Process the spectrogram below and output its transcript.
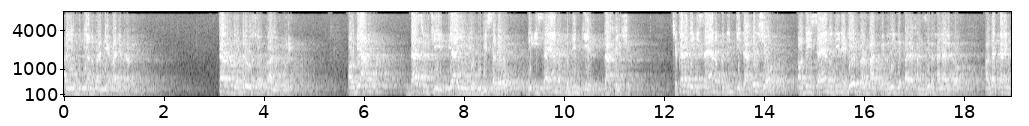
په يهوديانو باندې غالب راغلي تر 200 کال پورې او بیا دا سوچي بیا یو يهودي سره د عیسایانو په دین کې داخل شو چې کله د عیسایانو په دین کې داخل شو او د عیسایانو دین ډیر برباد کړ دوی د پر خنزیر حلال کو او د کرنګ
